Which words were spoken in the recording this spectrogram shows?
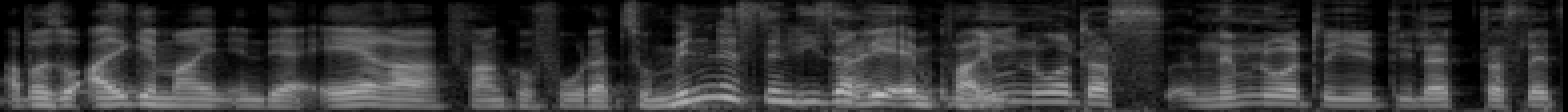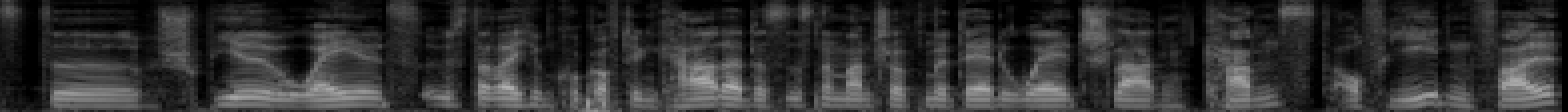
aber so allgemein in der Ära Franco Foda, zumindest in dieser wm -Quali. Nimm nur das, nimm nur die, die, das letzte Spiel Wales, Österreich und guck auf den Kader. Das ist eine Mannschaft, mit der du Wales schlagen kannst, auf jeden Fall.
